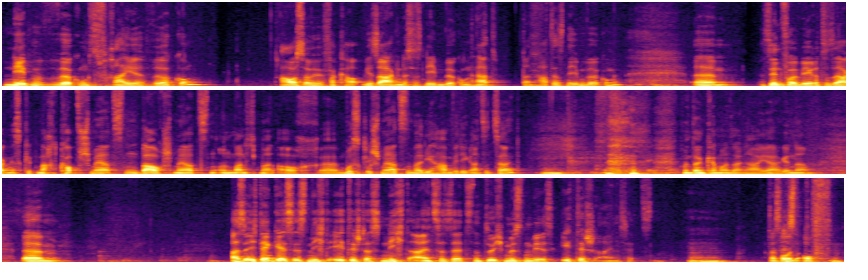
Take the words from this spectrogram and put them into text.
nebenwirkungsfreie Wirkung, außer wir, wir, sagen, dass es Nebenwirkungen hat, dann hat es Nebenwirkungen. Ähm, sinnvoll wäre zu sagen, es gibt, macht Kopfschmerzen, Bauchschmerzen und manchmal auch äh, Muskelschmerzen, weil die haben wir die ganze Zeit. Mhm. und dann kann man sagen, ah ja, genau. Ähm, also ich denke, es ist nicht ethisch, das nicht einzusetzen. Natürlich müssen wir es ethisch einsetzen. Mhm. Das heißt und offen,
